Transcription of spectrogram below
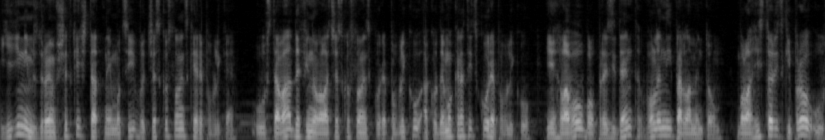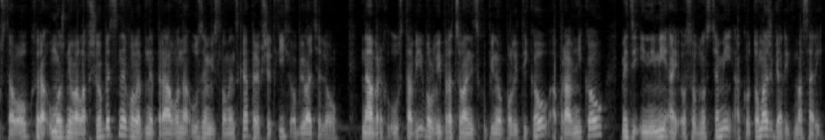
jediným zdrojom všetkej štátnej moci v Československej republike. Ústava definovala Československú republiku ako demokratickú republiku. Jej hlavou bol prezident volený parlamentom. Bola historicky prvou ústavou, ktorá umožňovala všeobecné volebné právo na území Slovenska pre všetkých obyvateľov. Návrh ústavy bol vypracovaný skupinou politikov a právnikov, medzi inými aj osobnosťami ako Tomáš Garik Masaryk.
